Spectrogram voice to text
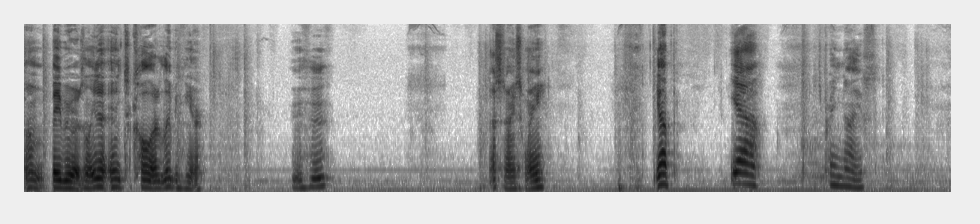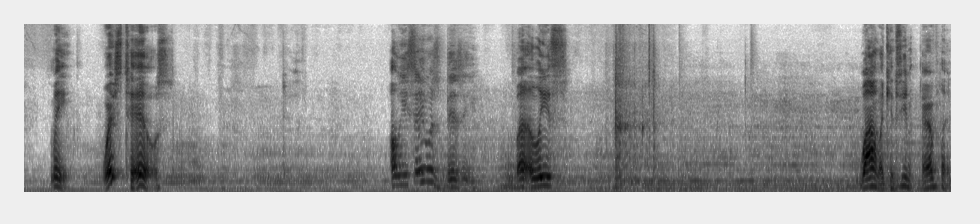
um, Baby Rosalina, and Tikal are living here. Mm-hmm. That's nice, Wayne. Yep. Yeah. It's pretty nice. Wait, where's Tails? Oh, he said he was busy. But at least... Wow, I can see an airplane.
